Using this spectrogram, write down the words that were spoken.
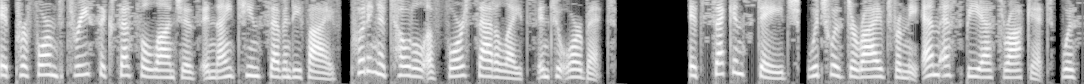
It performed three successful launches in 1975, putting a total of four satellites into orbit. Its second stage, which was derived from the MSBS rocket, was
